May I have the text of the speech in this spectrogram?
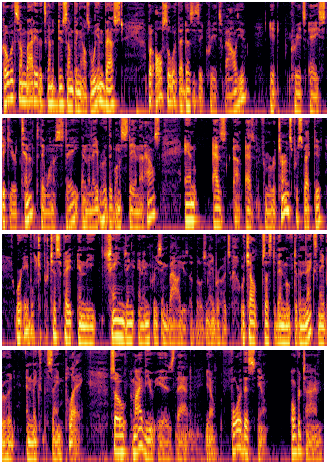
Go with somebody that's going to do something else. We invest, But also, what that does is it creates value. It creates a stickier tenant. They want to stay in the neighborhood. They want to stay in that house. And as uh, as from a returns perspective, we're able to participate in the changing and increasing values of those neighborhoods, which helps us to then move to the next neighborhood and make the same play. So my view is that you know for this you know over time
